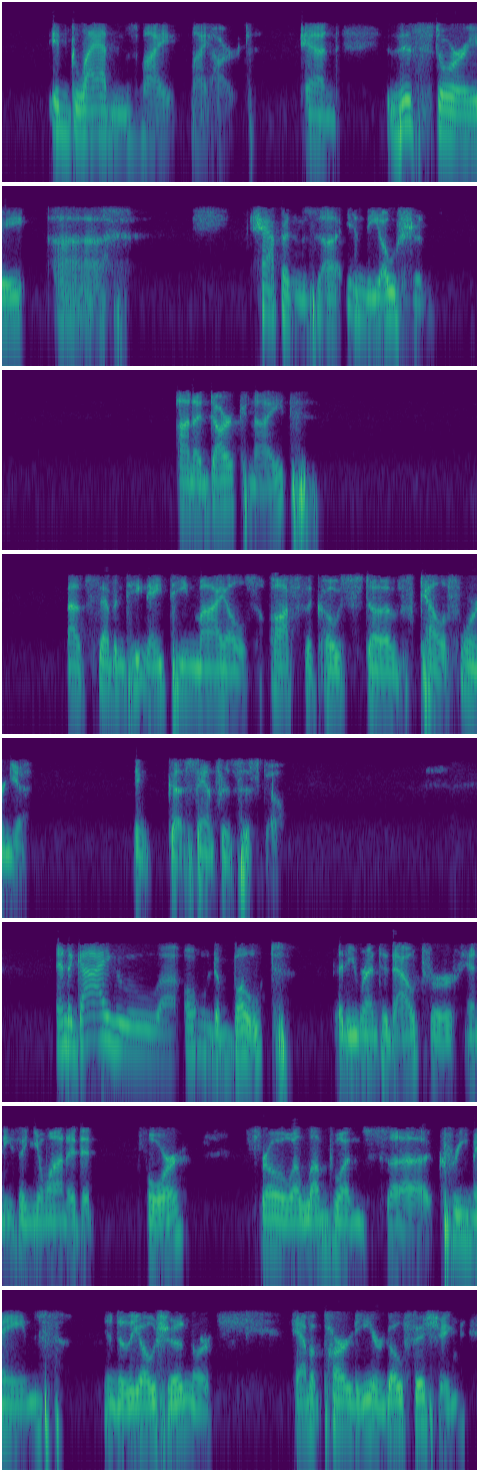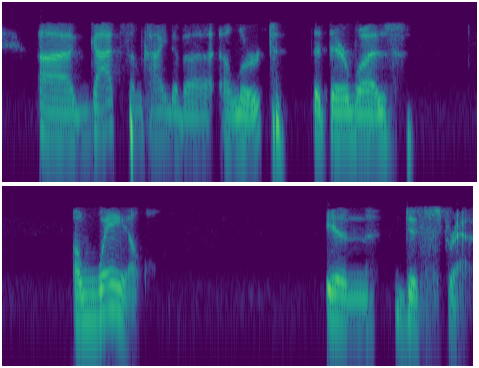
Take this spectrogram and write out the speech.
it gladdens my my heart. And this story uh, happens uh, in the ocean on a dark night, about 17, 18 miles off the coast of California, I think uh, San Francisco. And a guy who uh, owned a boat that he rented out for anything you wanted it for throw a loved one's uh, cremains into the ocean or have a party or go fishing, uh, got some kind of a alert that there was a whale in distress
